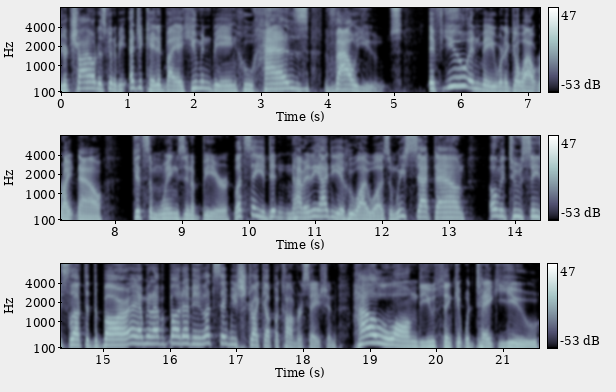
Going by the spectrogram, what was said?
Your child is going to be educated by a human being who has values. If you and me were to go out right now, get some wings and a beer, let's say you didn't have any idea who I was, and we sat down only two seats left at the bar. Hey, I'm going to have a Bud Heavy. Let's say we strike up a conversation. How long do you think it would take you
